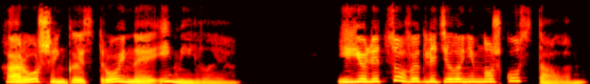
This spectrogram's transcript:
хорошенькая, стройная и милая. Ее лицо выглядело немножко усталым.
